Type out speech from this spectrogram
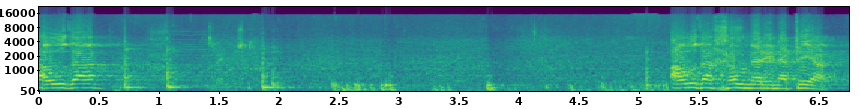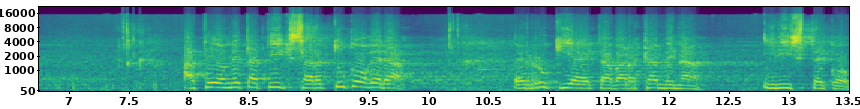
Hau da hau da jaunaren atea. Ate honetatik sartuko gera errukia eta barkamena iristeko.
